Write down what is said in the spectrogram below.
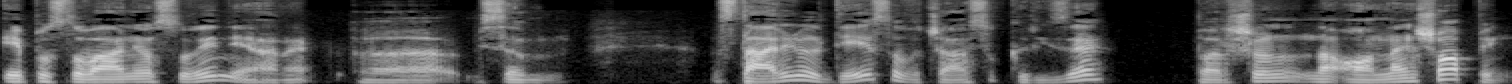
e-poslovanja v Sloveniji. Uh, mislim, stari ljudje so v času krize prišli na online shopping.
